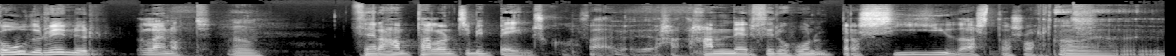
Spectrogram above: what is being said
góður vinur Lynott. Já, þegar hann talar um Jimmy Bain sko. það, hann er fyrir honum bara síðasta sort já, já,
